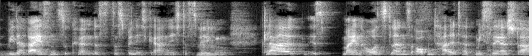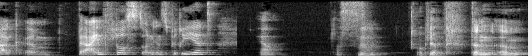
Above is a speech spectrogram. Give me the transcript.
wieder reisen zu können. Das, das bin ich gar nicht. Deswegen, mhm. Klar ist mein Auslandsaufenthalt hat mich sehr stark ähm, beeinflusst und inspiriert. Ja, das. Mhm. Okay, dann ähm,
